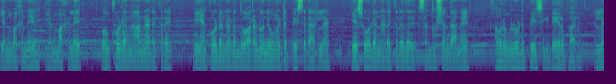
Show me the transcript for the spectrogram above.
என் மகனே என் மகளே உன் கூட நான் நடக்கிறேன். நீ என் கூட நடந்து வரணும்னு உங்கள்கிட்ட பேசுகிறார்ல இயேசுவோட நடக்கிறது சந்தோஷந்தானே அவர் உங்களோடு பேசிக்கிட்டே இருப்பார் இல்லை?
